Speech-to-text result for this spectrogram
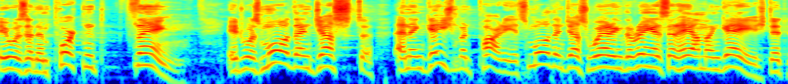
It was an important thing. It was more than just uh, an engagement party. It's more than just wearing the ring and said, hey, I'm engaged. It,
